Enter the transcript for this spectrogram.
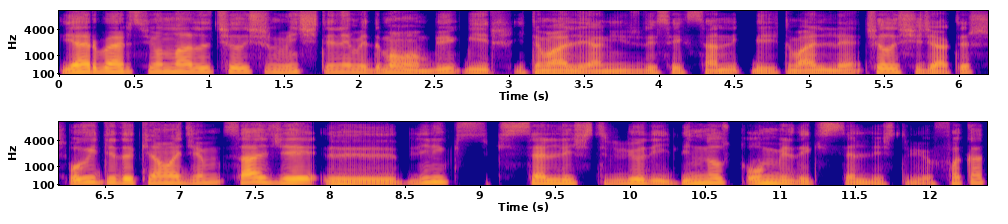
Diğer versiyonlarda çalışır mı hiç denemedim ama büyük bir ihtimalle yani %80'lik bir ihtimalle çalışacaktır. Bu videodaki amacım sadece e, Linux kişiselleştiriliyor değil Windows 11'de kişiselleştiriliyor. Fakat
